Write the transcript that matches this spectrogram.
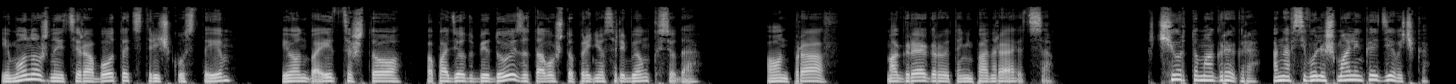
Ему нужно идти работать, стричь кусты, и он боится, что попадет в беду из-за того, что принес ребенка сюда. Он прав. Макгрегору это не понравится». «К черту Макгрегора! Она всего лишь маленькая девочка.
